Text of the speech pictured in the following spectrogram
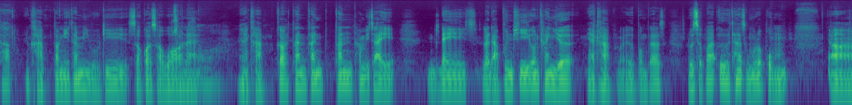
ครับนะครับตอนนี้ท่านไปอยู่ที่สกสวแล้วสกสวนะครับก็ท่านท่านท่านทำวิจัยในระดับพื้นที่ค่อนข้างเยอะนะครับเออผมก็รู้สึกว่าเออถ้าสมมุติว่าผมอ่า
